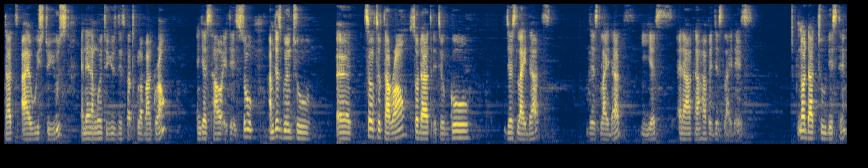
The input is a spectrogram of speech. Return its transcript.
that i wish to use. And then i'm going to use this particular background and just how it is. So i'm just going to uh, tilt it around so that it will go just like that. Just like that. Yes. And i can have it just like this. Not that too distant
